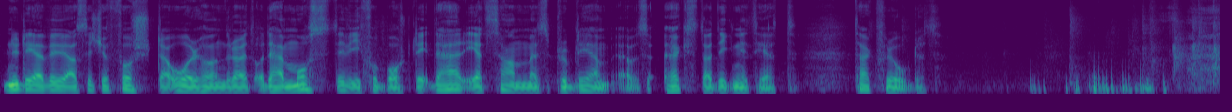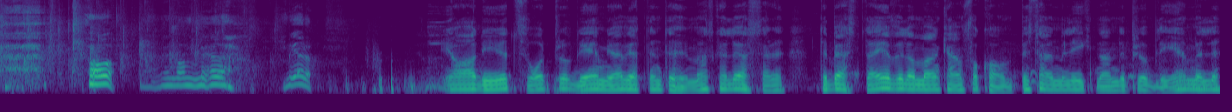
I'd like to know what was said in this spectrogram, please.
nu lever vi alltså i 21 århundradet och det här måste vi få bort. Det, det här är ett samhällsproblem av högsta dignitet. Tack för ordet. Ja, någon mer? mer? Ja, det är ju ett svårt problem. Jag vet inte hur man ska lösa det. Det bästa är väl om man kan få kompisar med liknande problem eller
